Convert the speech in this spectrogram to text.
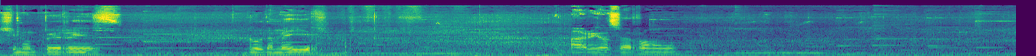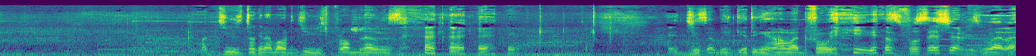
Shimon Perez, Golda Meir, Ariel Sharon. But Jews talking about Jewish problems. Jews have been getting hammered for years. Possession is better.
